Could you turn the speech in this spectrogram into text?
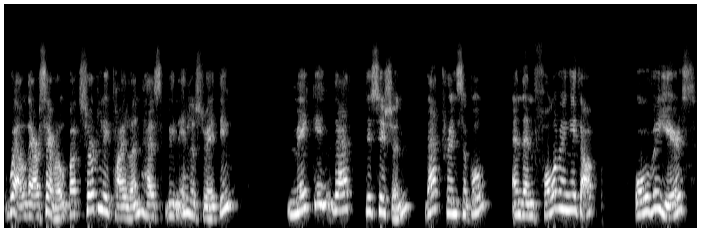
well, there are several, but certainly Thailand has been illustrating making that decision, that principle, and then following it up over years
